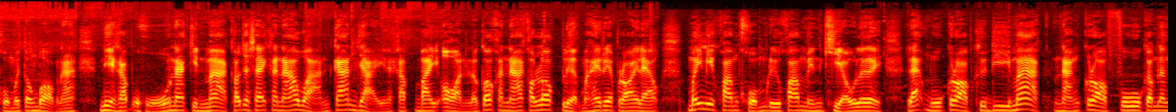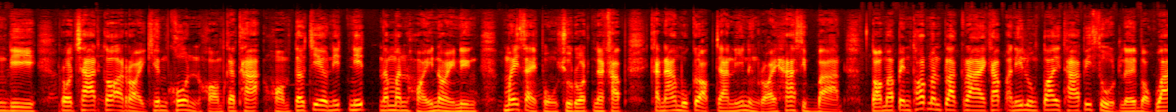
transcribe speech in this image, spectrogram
คงไม่ต้องบอกนะนี่ครับโอ้โหน่ากินมากเขาจะใช้คะน้าหวานก้านใหญ่นะครับใบอ่อนแล้วก็คะน้าเขาลอกเปลือกมาให้เรียบร้อยแล้ว ไม่มีความขมหรือความเหม็นเขียวเลย และหมูกรอบคือดีมาก หนังกรอบฟูกำลังดี รสชาติก็อร่อยเข้มข้น หอมกระทะหอมเต้าเจี้ยวนิดๆน้ำมันหอยหน่อยหนึ่งไม่ใส่ผงชูรสนะครับคะหมูกรอบจานนี้ 150 บาท ต่อมาเป็นทอดมันปลากรายครับ อันนี้ลุงต้อยท้าพิสูจน์เลยบอกว่า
